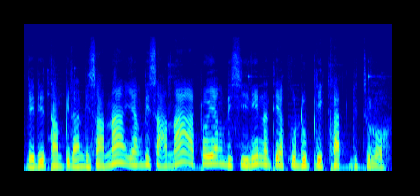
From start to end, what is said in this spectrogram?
Jadi tampilan di sana, yang di sana atau yang di sini nanti aku duplikat gitu loh.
